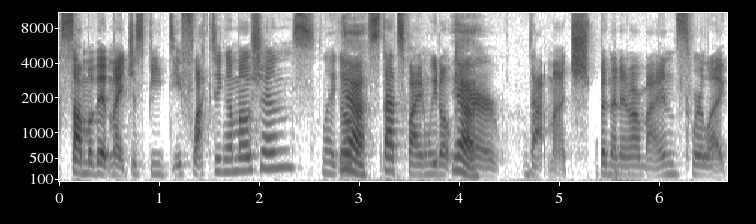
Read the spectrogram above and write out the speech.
some of it might just be deflecting emotions. Like, oh, Yeah. that's, that's fine. We don't Yeah. care that much. But then in our minds, we're like,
